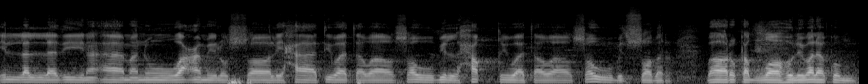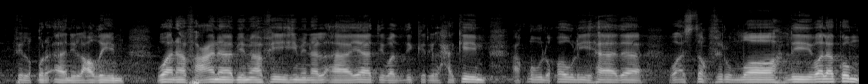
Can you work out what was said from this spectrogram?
إلا الذين آمنوا وعملوا الصالحات وتواصوا بالحق وتواصوا بالصبر. بارك الله لي ولكم في القرآن العظيم. ونفعنا بما فيه من الآيات والذكر الحكيم. أقول قولي هذا وأستغفر الله لي ولكم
